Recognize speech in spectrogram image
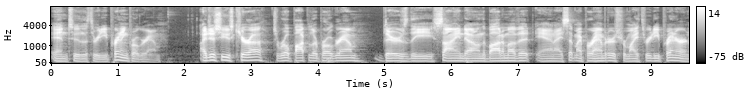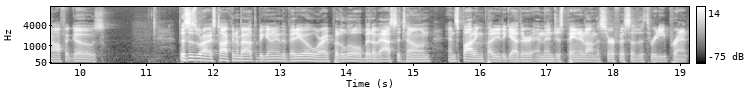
into the 3D printing program. I just use Cura. It's a real popular program. There's the sign down on the bottom of it, and I set my parameters for my 3D printer, and off it goes. This is what I was talking about at the beginning of the video where I put a little bit of acetone and spotting putty together and then just painted it on the surface of the 3D print.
